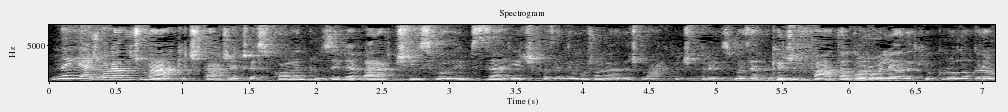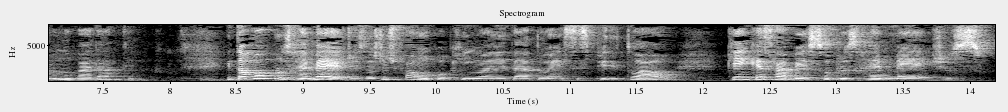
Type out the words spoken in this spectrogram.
Nem é jogada de marketing, tá, gente? A escola, inclusive, é baratíssima, nem precisaria de fazer nenhuma jogada de marketing para isso. Mas é porque, de fato, agora olhando aqui o cronograma, não vai dar tempo. Então, vamos para os remédios? A gente falou um pouquinho aí da doença espiritual quem quer saber sobre os remédios?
